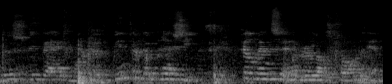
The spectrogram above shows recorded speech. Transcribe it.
Dus weer tijd voor de winterdepressie. Veel mensen hebben er last van en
